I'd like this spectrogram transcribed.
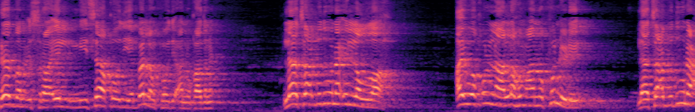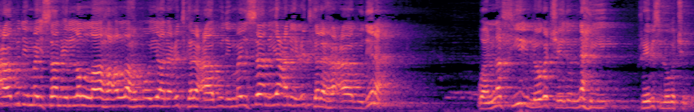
reer banu israa'iil miihaaqoodii iyo ballankoodii aanu qaadnay. Laa tacbuduuna ila allah. Ay wa qulnaa lahum aanu ku nidhi laa tacbuduuna caabudi maysaan ila allaha allah mooyaane cid kale caabudi maysaan yacnii cid kale ha caabudina. Waa nafyi looga jeedo nahyi reebis looga jeedo.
